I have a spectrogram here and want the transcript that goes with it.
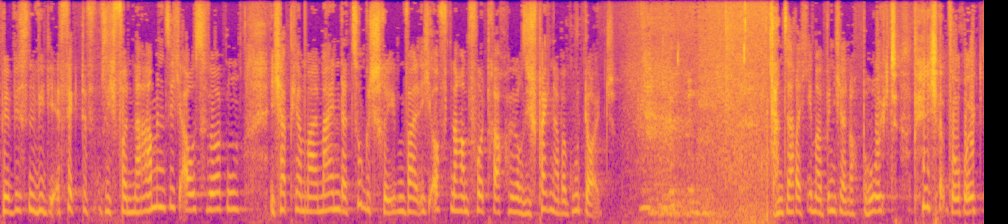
Wir wissen, wie die Effekte sich von Namen sich auswirken. Ich habe hier mal meinen dazu geschrieben, weil ich oft nach einem Vortrag höre, Sie sprechen aber gut Deutsch. Dann sage ich immer, bin ich ja noch beruhigt, bin ich ja beruhigt,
